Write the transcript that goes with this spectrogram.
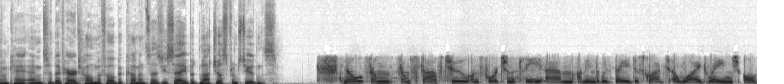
Okay, and they've heard homophobic comments, as you say, but not just from students. No, from from staff too. Unfortunately, um, I mean, there was they described a wide range of,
